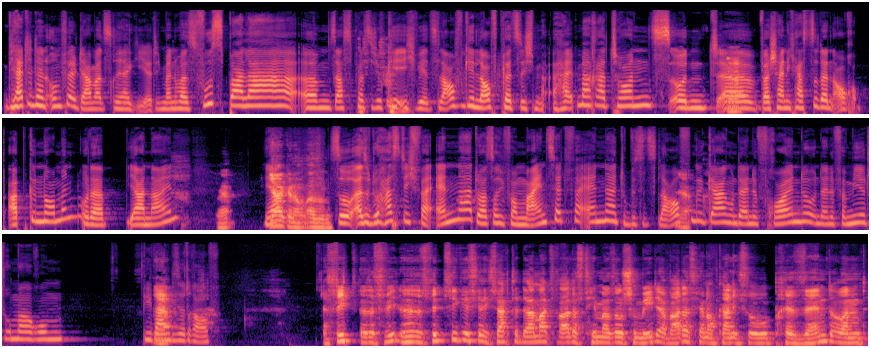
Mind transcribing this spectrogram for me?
Wie hat denn dein Umfeld damals reagiert? Ich meine, du warst Fußballer, ähm, sagst plötzlich, okay, ich will jetzt laufen gehen, lauf plötzlich Halbmarathons und äh, ja. wahrscheinlich hast du dann auch abgenommen oder ja, nein? Ja. Ja? ja, genau. Also. So, also du hast dich verändert, du hast dich vom Mindset verändert, du bist jetzt laufen ja. gegangen und deine Freunde und deine Familie drumherum, wie waren die so drauf? Das, das, das, Witzige ist ja, ich sagte damals, war das Thema Social Media, war das ja noch gar nicht so präsent und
